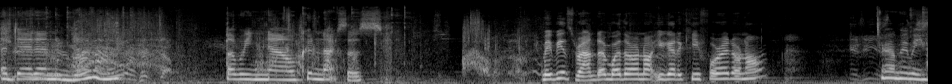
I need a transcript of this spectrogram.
a dead-ended room that we now couldn't access. Maybe it's random whether or not you get a key for it or not. Yeah, maybe.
